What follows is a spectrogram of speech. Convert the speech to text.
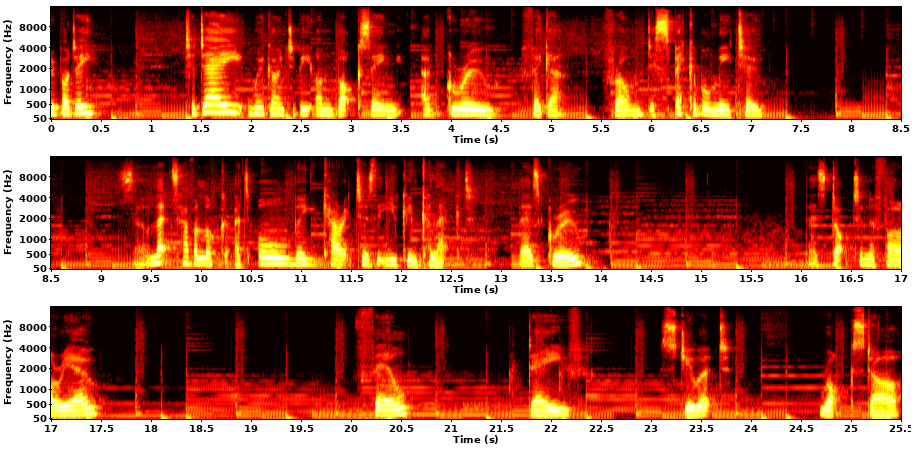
everybody. Today we're going to be unboxing a Gru figure from Despicable Me 2. So let's have a look at all the characters that you can collect. There's Gru. There's Dr. Nefario. Phil. Dave. Stuart. Rockstar.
